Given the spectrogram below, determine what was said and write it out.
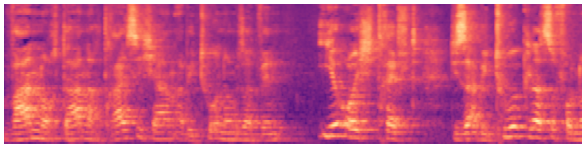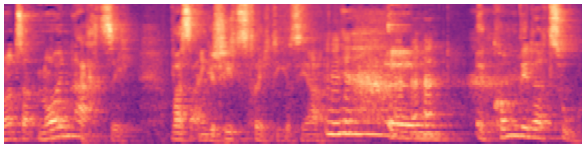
waren noch da nach 30 Jahren Abitur und haben gesagt, wenn ihr euch trefft, diese Abiturklasse von 1989, was ein geschichtsträchtiges Jahr, ähm, äh, kommen wir dazu.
